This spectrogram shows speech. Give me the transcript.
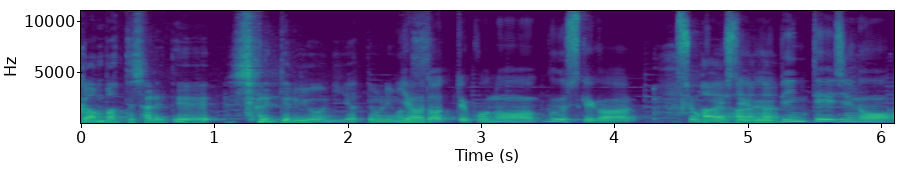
頑張って洒落て 洒落てるようにやっております。いやだってこのプースケが紹介しているヴィンテージの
